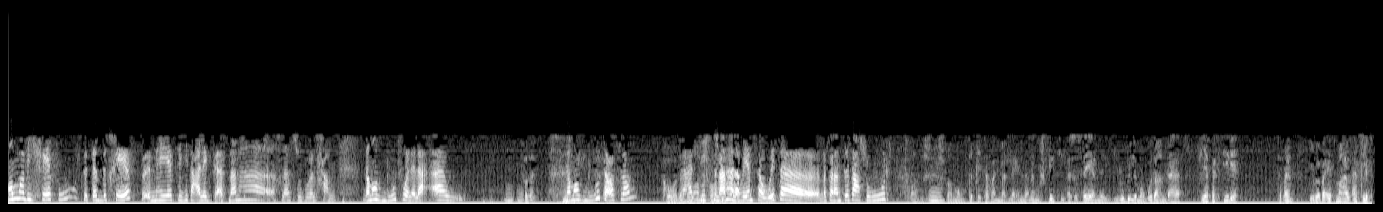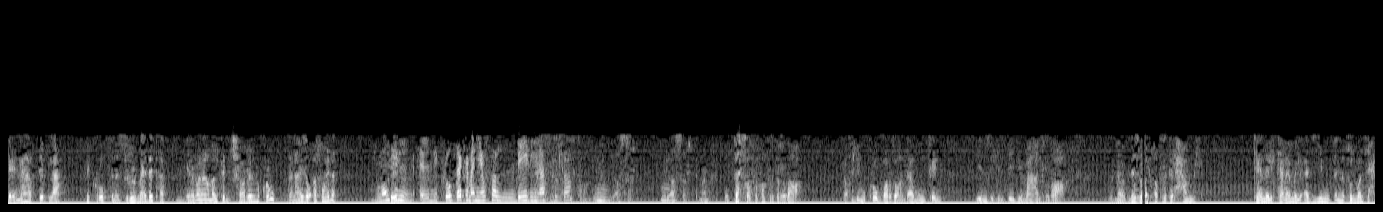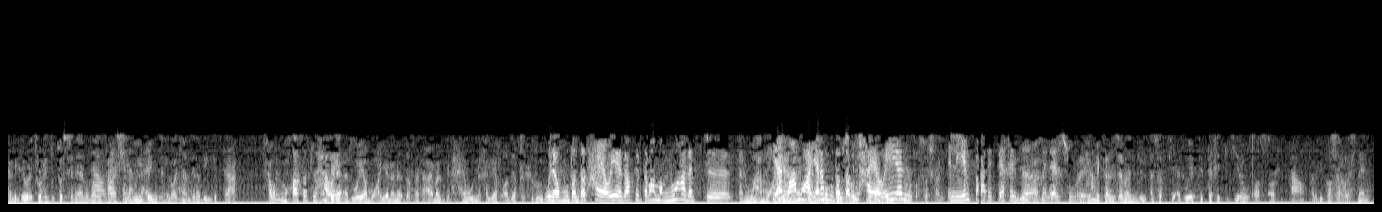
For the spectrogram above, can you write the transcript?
هما بيخافوا الستات بتخاف إن هي تيجي تعالج أسنانها خلال شهور الحمل. ده مظبوط ولا لأ؟ و... اتفضل ده مظبوط أصلا؟ هو ده طبعا مش. سنانها لو هي مسوسه مثلا تسع شهور طبعا مش مم. مش منطقي تماما لأن أنا مشكلتي الأساسية إن الجيوب اللي موجودة عندها فيها بكتيريا تمام يبقى بقت مع الأكل كأنها بتبلع ميكروب تنزله لمعدتها يبقى أنا عملت انتشار للميكروب ده أنا عايز أوقفه هنا ممكن الميكروب ده كمان يوصل لل baby نفسه صح؟ طبعا. بيأثر. بيأثر تمام وبتحصل في فترة الرضاعة لو في ميكروب برضو عندها ممكن ينزل ال baby مع الرضاعة وانما بالنسبة لفترة الحمل كان الكلام القديم إن طول ما أنت حامل أوعي تروحي لدكتور سنان وما ده ينفعش والبنج. دلوقتي عندنا بنج بتاع حوامل مخصص عندنا للحوامل أدوية معينة نقدر نتعامل بنحاول نخليها في أضيق الحدود. ولو مضادات حيوية يا دكتور طبعا ممنوعة بس أنواع معينة انواع معينة ما المضادات للبنج، اللي اللي ينفع تتاخد. خلال. شهور لأن كان زمان للأسف في أدوية بتتاخد كتيرة وتأثر. آه. على بيتأثر على أسنانه.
